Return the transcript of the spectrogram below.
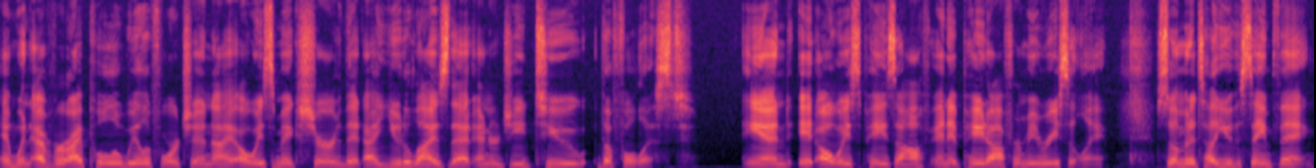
And whenever I pull a Wheel of Fortune, I always make sure that I utilize that energy to the fullest. And it always pays off, and it paid off for me recently. So I'm going to tell you the same thing.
